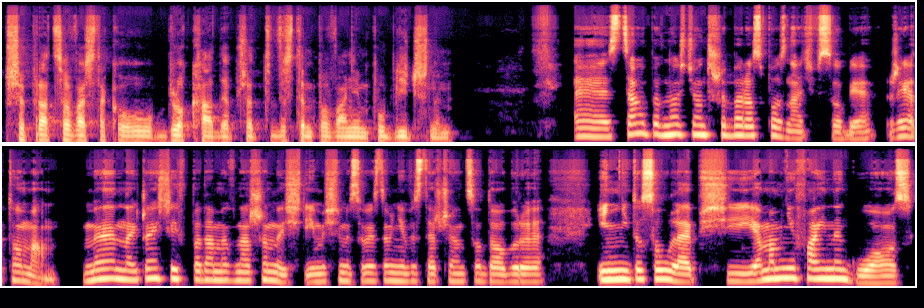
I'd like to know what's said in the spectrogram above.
przepracować taką blokadę przed występowaniem publicznym? E, z całą pewnością trzeba rozpoznać w sobie, że ja to mam. My najczęściej wpadamy w nasze myśli, myślimy sobie, jestem niewystarczająco dobry, inni to są lepsi, ja mam niefajny głos,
